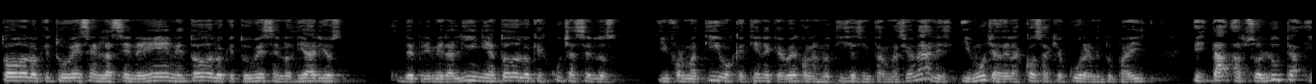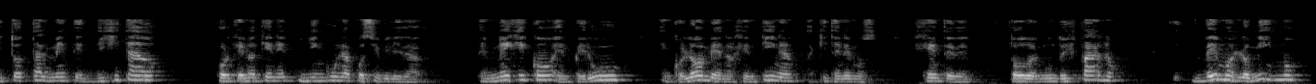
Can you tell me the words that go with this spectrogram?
todo lo que tú ves en la CNN, todo lo que tú ves en los diarios de primera línea, todo lo que escuchas en los informativos que tiene que ver con las noticias internacionales y muchas de las cosas que ocurren en tu país, está absoluta y totalmente digitado porque no tiene ninguna posibilidad. En México, en Perú, en Colombia, en Argentina, aquí tenemos gente de todo el mundo hispano, vemos lo mismo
